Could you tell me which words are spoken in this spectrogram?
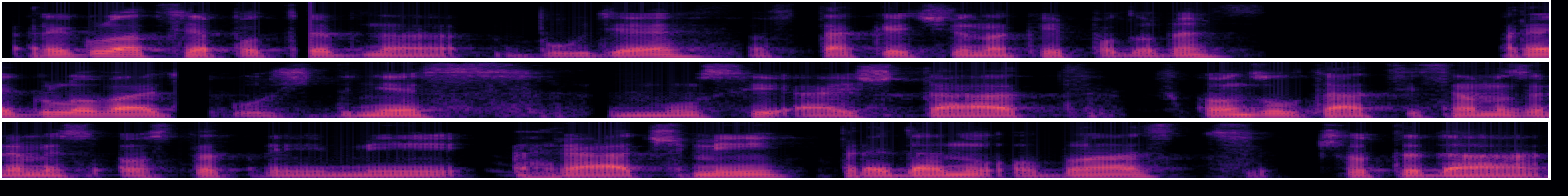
Regulácia potrebná bude v takej či onakej podobe. Regulovať už dnes musí aj štát v konzultácii samozrejme s ostatnými hráčmi pre danú oblasť, čo teda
